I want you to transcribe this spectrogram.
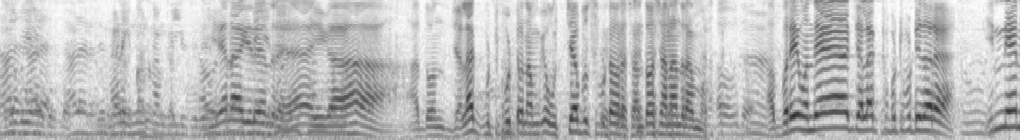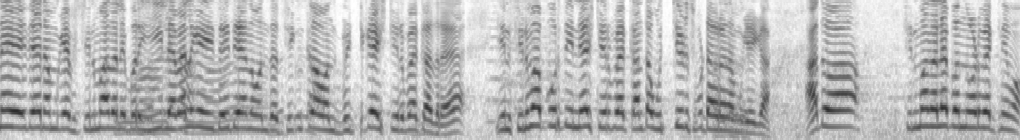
ನಾಳೆ ಇನ್ನೊಂದು ಸಾಂಗ್ ರಿಲೀಸ್ ಇದೆ. ಏನಾಗಿದೆ ಅಂದ್ರೆ ಈಗ ಅದೊಂದು ಜಲಕ್ ಬಿಟ್ಬಿಟ್ಟು ನಮ್ಗೆ ಉಚ್ಚೆಬ್ಬಿಸ್ಬಿಟ್ಟವ್ರೆ ಸಂತೋಷ್ ಆನಂದರಾಮ್ ಬರೀ ಒಂದೇ ಜಲಕ್ ಬಿಟ್ಬಿಟ್ಟಿದ್ದಾರೆ. ಇನ್ನೇನೇ ಇದೆ ನಮಗೆ ಸಿನಿಮಾದಲ್ಲಿ ಬರೀ ಈ ಲೆವೆಲ್ಗೆ ಇದೆ ಅನ್ನೋ ಒಂದು ಸಿಂಕ ಒಂದು ಬಿಟ್ಟಿಗೆ ಇಷ್ಟು ಇರಬೇಕಾದ್ರೆ ಇನ್ನು ಸಿನಿಮಾ ಪೂರ್ತಿ ಇನ್ನೆಷ್ಟು ಇರ್ಬೇಕಂತ ಹುಚ್ಚಿಡಿಸ್ಬಿಟ್ಟವ್ರೆ ನಮ್ಗೆ ಈಗ. ಅದು ಸಿನಿಮಾದಲ್ಲೇ ಬಂದು ನೋಡ್ಬೇಕು ನೀವು.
